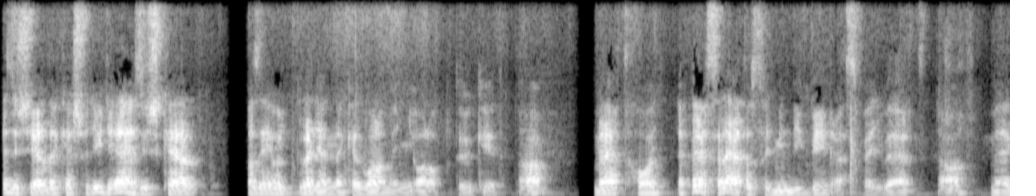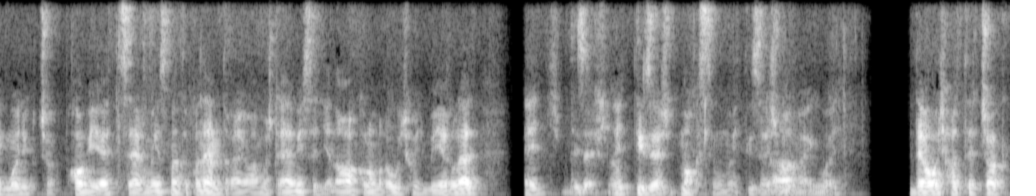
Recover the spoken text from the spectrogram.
ez is érdekes, hogy ugye ehhez is kell azért, hogy legyen neked valamennyi alaptőkéd. Aha, Mert hogy de persze lehet az, hogy mindig bérelsz fegyvert, aha, meg mondjuk csak havi egyszer mész, mert akkor nem drága. Most elmész egy ilyen alkalomra úgy, hogy bérled, egy, tízes, no? egy tízes, maximum egy tízesből Aha. meg vagy. De hogyha te csak,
